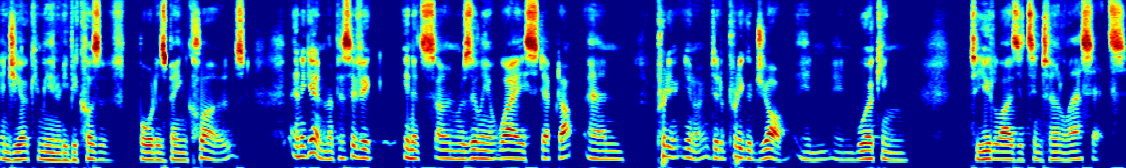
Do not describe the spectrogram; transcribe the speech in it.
NGO community because of borders being closed. And again, the Pacific in its own resilient way, stepped up and pretty, you know, did a pretty good job in in working to utilize its internal assets.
